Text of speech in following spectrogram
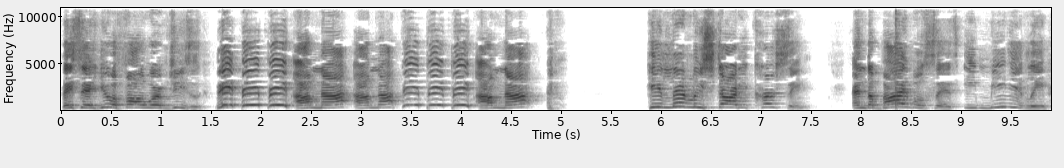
They said, you're a follower of Jesus. Beep, beep, beep. I'm not. I'm not. Beep, beep, beep. I'm not. he literally started cursing. And the Bible says immediately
